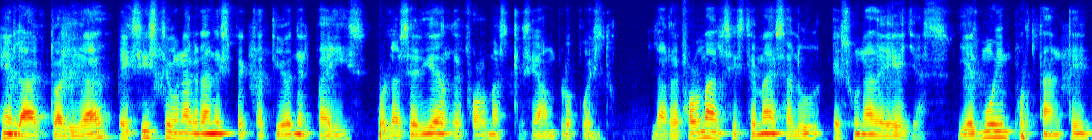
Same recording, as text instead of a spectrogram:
En la actualidad existe una gran expectativa en el país por la serie de reformas que se han propuesto. La reforma del sistema de salud es una de ellas y es muy importante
